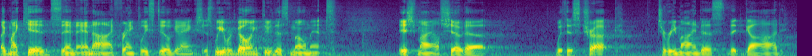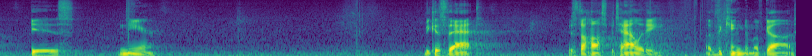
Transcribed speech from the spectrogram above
Like my kids and, and I, frankly, still get anxious. We were going through this moment. Ishmael showed up with his truck to remind us that God is near. Because that is the hospitality of the kingdom of God.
